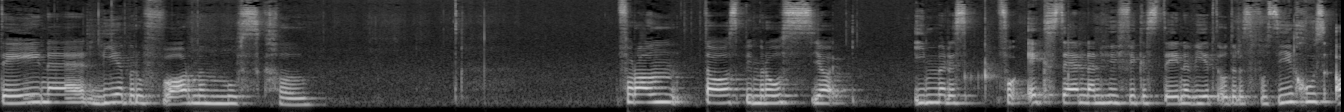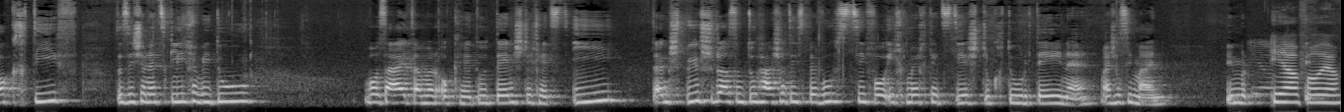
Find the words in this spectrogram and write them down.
denen lieber auf warmem Muskel vor allem, dass beim Ross ja immer ein, von extern dann häufig ein Dehnen wird oder es von sich aus aktiv. Das ist ja nicht das Gleiche wie du, wo sagt, wenn man, okay, du dehnst dich jetzt ein, dann spürst du das und du hast ja das Bewusstsein von, ich möchte jetzt diese Struktur dehnen. Weißt du, was ich meine? Beim, ja, voll, ja.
